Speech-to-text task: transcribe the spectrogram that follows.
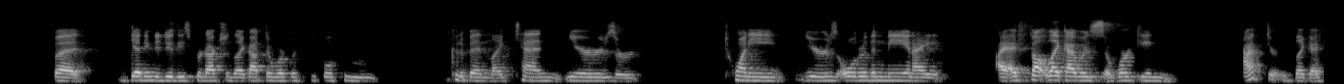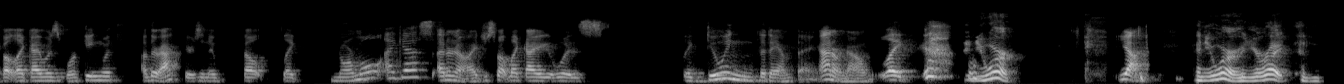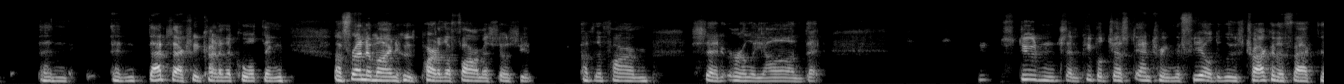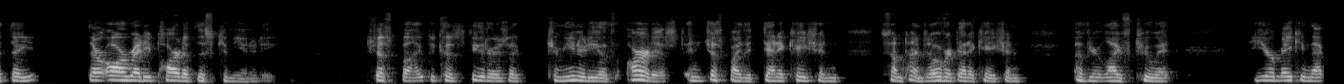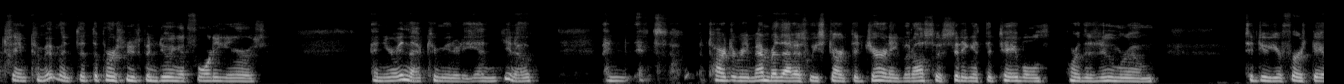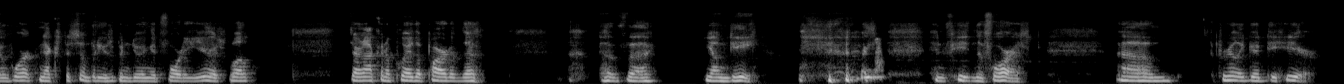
but getting to do these productions i got to work with people who could have been like 10 years or 20 years older than me. And i i, felt like i was a working actor. Like i felt like i was working with other actors and it felt like normal i guess. I don't know. I just felt like i was like doing the damn thing. I don't know. Like and you were. Yeah. And you were. And you're right. And and and that's actually kind of the cool thing a friend of mine who's part of the farm associate of the farm said early on that students and people just entering the field lose track of the fact that they they're already part of this community just by because theater is a community of artists and just by the dedication sometimes over dedication of your life to it you're making that same commitment that the person who's been doing it 40 years and you're in that community. And you know and it's, it's hard to remember that as we start the journey but also sitting at the table or the zoom room to do your first day of work next to somebody who's been doing it 40 years well they're not going to play the part of the of uh, young d in feet in the forest. Um, it's really good to hear.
